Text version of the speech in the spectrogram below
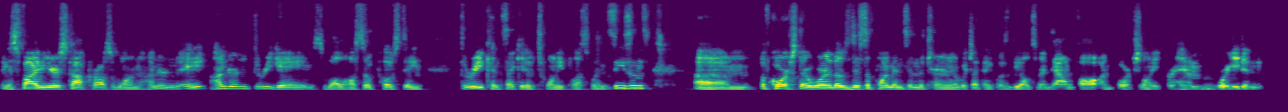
in his five years, Scott Cross won 108, 103 games while also posting three consecutive 20 plus win seasons. Um, of course, there were those disappointments in the tournament, which I think was the ultimate downfall, unfortunately for him, mm-hmm. where he didn't,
